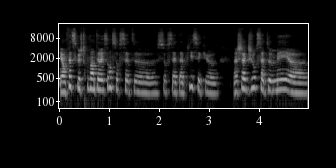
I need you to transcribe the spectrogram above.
et en fait, ce que je trouve intéressant sur cette euh, sur cette appli, c'est que bah, chaque jour, ça te met, euh,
